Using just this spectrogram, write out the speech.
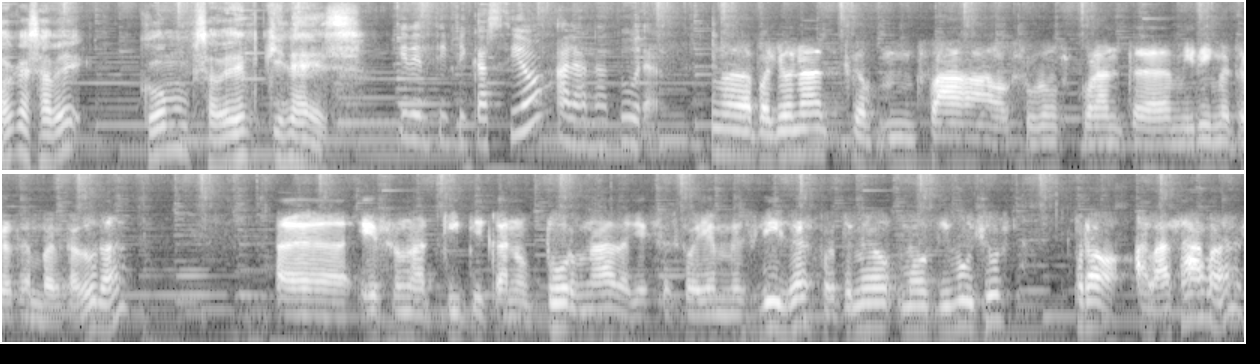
Toca saber com sabem quina és. Identificació a la natura. Una papallona que fa sobre uns 40 mil·límetres d'envergadura. Eh, és una típica nocturna, d'aquestes que veiem més grises, però té mol- molts dibuixos, però a les ales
